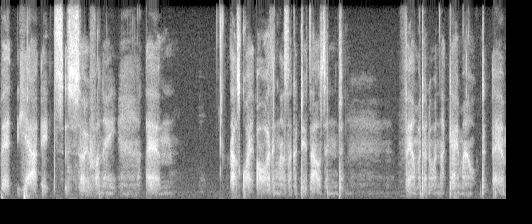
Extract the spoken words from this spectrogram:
But yeah, it's so funny. Um, that's quite, oh, I think that's like a 2000 film. I don't know when that came out, um,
